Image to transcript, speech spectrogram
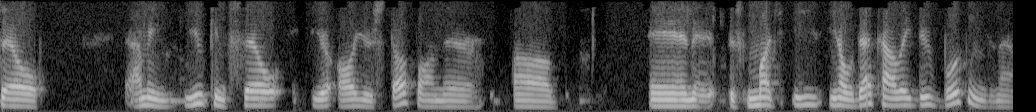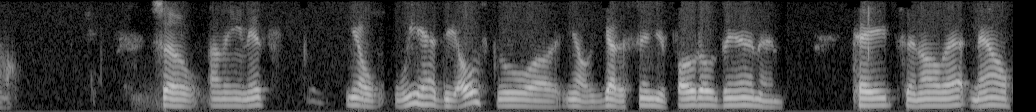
sell. I mean, you can sell your all your stuff on there, uh, and it, it's much easy. You know, that's how they do bookings now. So I mean, it's you know, we had the old school. Uh, you know, you got to send your photos in and tapes and all that. Now,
